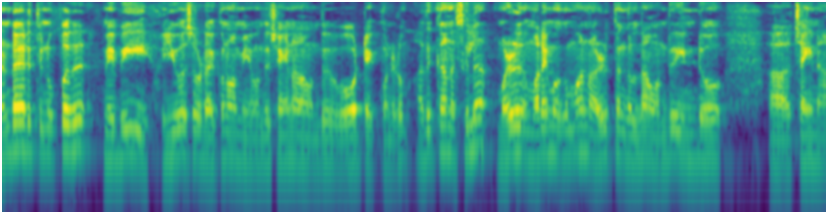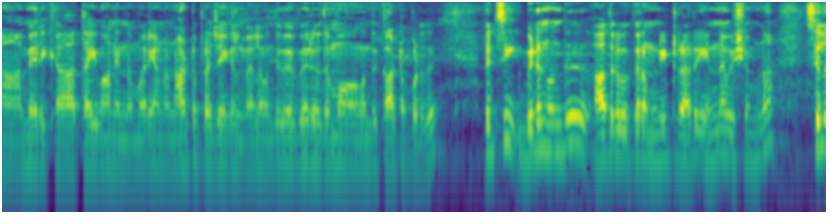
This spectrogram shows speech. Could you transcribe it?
ரெண்டாயிரத்தி முப்பது மேபி யூஎஸோட எக்கனாமியை வந்து சைனா வந்து ஓவர்டேக் பண்ணிடும். அதுக்கான சில மழு மறைமுகமான அழுத்தங்கள் தான் வந்து இண்டோ சைனா அமெரிக்கா தைவான் இந்த மாதிரியான நாட்டு பிரஜைகள் மேலே வந்து வெவ்வேறு விதமாக வந்து காட்டப்படுது. லெட்ஸி பிடன் வந்து ஆதரவு கரம் நீட்டுறாரு என்ன விஷயம்னா சில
